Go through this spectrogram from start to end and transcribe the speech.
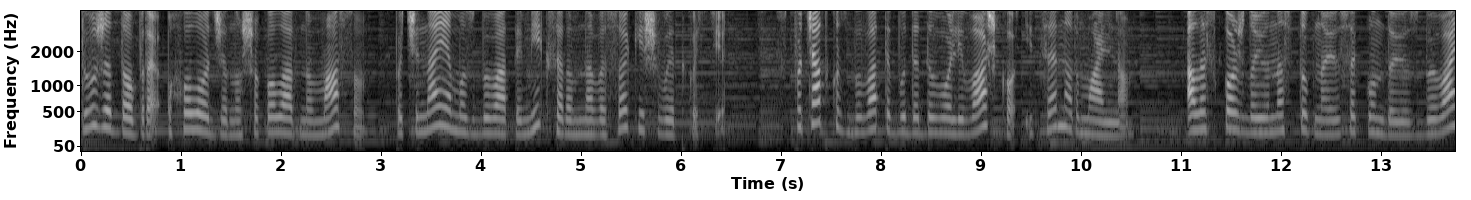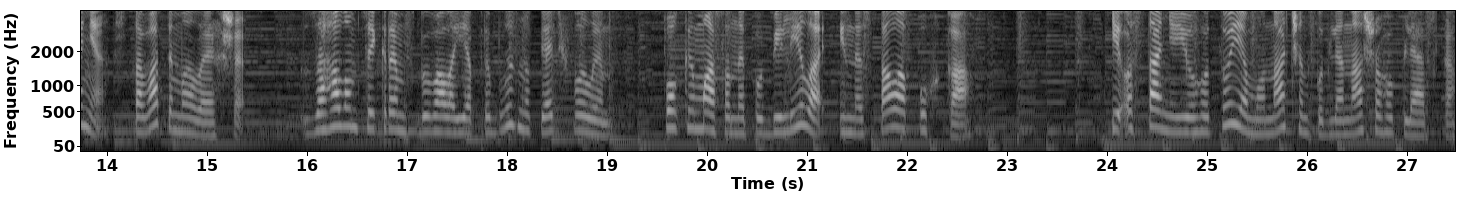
Дуже добре охолоджену шоколадну масу починаємо збивати міксером на високій швидкості. Спочатку збивати буде доволі важко і це нормально. Але з кожною наступною секундою збивання ставатиме легше. Загалом цей крем збивала я приблизно 5 хвилин, поки маса не побіліла і не стала пухка. І останньою готуємо начинку для нашого пляцка.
